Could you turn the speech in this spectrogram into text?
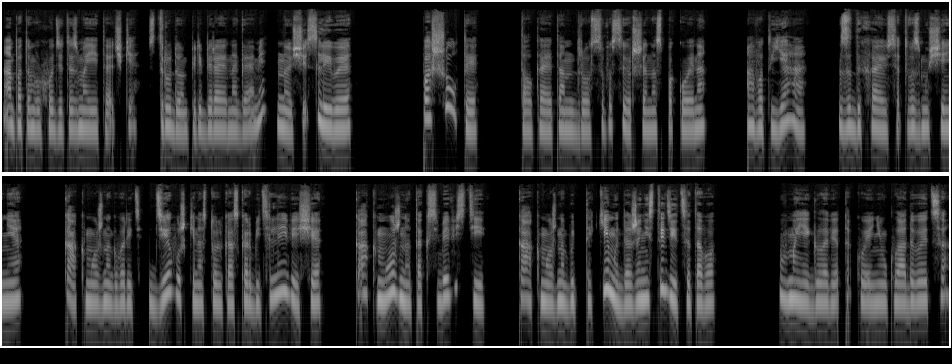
А потом выходит из моей тачки, с трудом перебирая ногами, но счастливые. «Пошел ты!» — толкает Андросова совершенно спокойно. А вот я задыхаюсь от возмущения. Как можно говорить девушке настолько оскорбительные вещи? Как можно так себя вести? Как можно быть таким и даже не стыдиться того? В моей голове такое не укладывается.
